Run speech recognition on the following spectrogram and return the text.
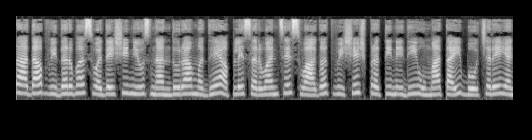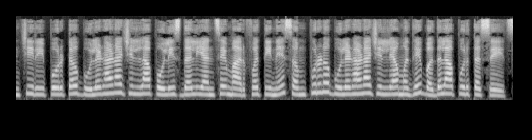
आदाब विदर्भ स्वदेशी न्यूज नांदुरामध्ये आपले सर्वांचे स्वागत. विशेष प्रतिनिधी उमाताई बोचरे यांची रिपोर्ट. बुलढाणा जिल्हा पोलीस दल यांचे मार्फतीने संपूर्ण बुलढाणा जिल्ह्यामध्ये बदलापूर तसेच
